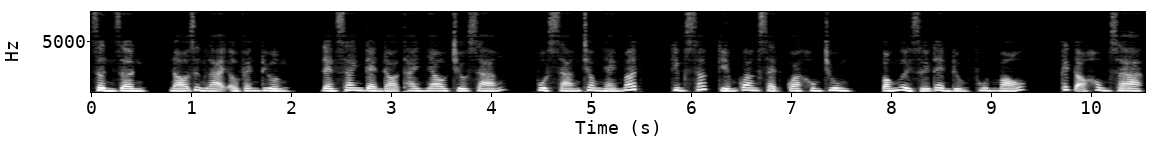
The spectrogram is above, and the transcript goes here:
dần dần, nó dừng lại ở ven đường, đèn xanh đèn đỏ thay nhau chiếu sáng, vụt sáng trong nháy mắt, kim sắc kiếm quang xẹt qua không trung, bóng người dưới đèn đường phun máu, cách đó không xa,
